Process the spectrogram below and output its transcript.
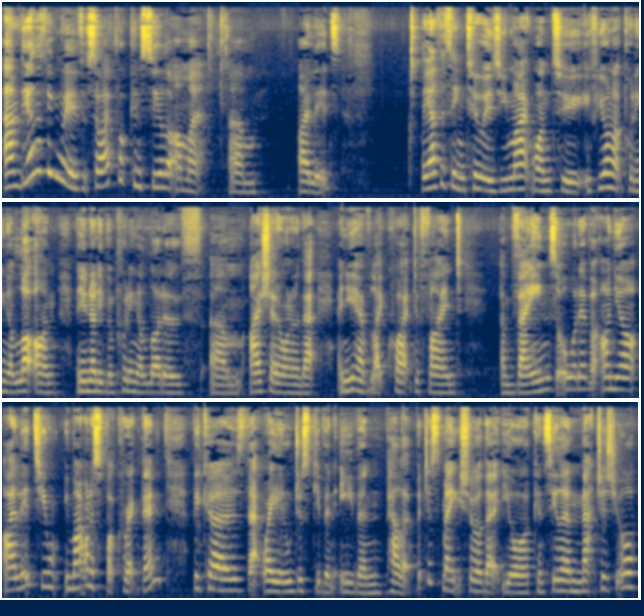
um, the other thing with, so I put concealer on my um, eyelids. The other thing too is you might want to, if you're not putting a lot on and you're not even putting a lot of um, eyeshadow on or that, and you have like quite defined um, veins or whatever on your eyelids, you, you might want to spot correct them because that way it'll just give an even palette. But just make sure that your concealer matches your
